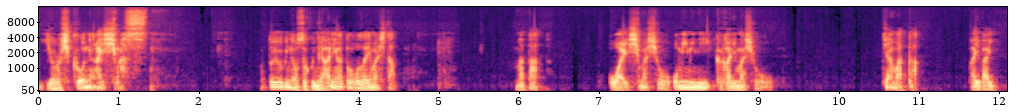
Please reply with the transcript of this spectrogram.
よろしくお願いします。土曜日の遅くにありがとうございました。また、お会いしましょう。お耳にかかりましょう。じゃあまた。バイバイ。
